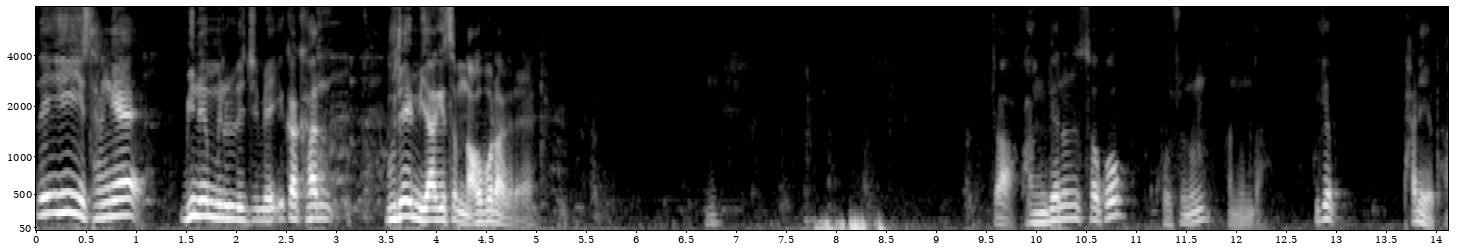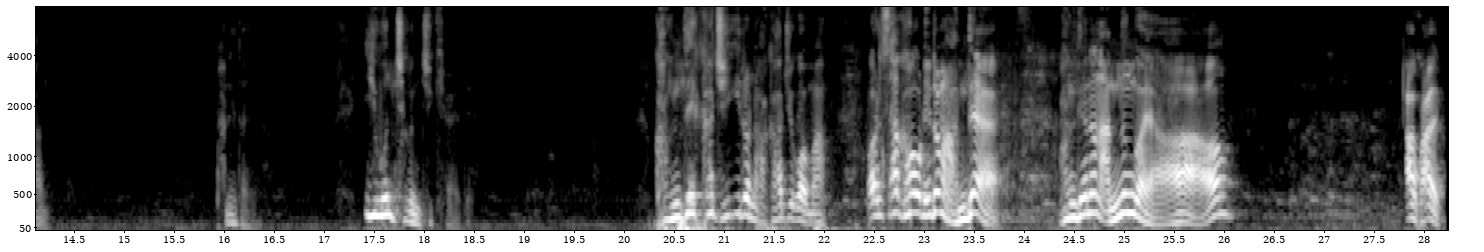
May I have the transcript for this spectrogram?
근데 이 이상의 미니멀리즘에 입각한 무대 미학이 있으면 나와보라 그래. 자, 광대는 서고 고수는 앉는다. 이게 판이에요, 판. 판이다. 이거. 이 원칙은 지켜야 돼. 광대까지 일어나 가지고 막 얼싸가올 이러면 안 돼. 광대는 앉는 거야. 어? 아, 과-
